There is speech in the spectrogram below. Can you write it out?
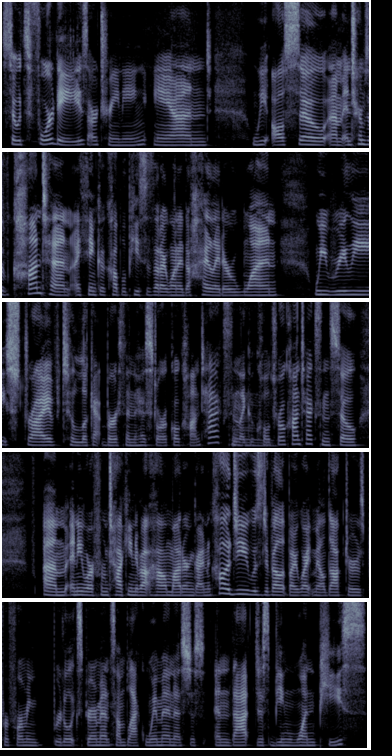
so it's four days, our training. And we also, um, in terms of content, I think a couple pieces that I wanted to highlight are one, we really strive to look at birth in a historical context and mm. like a mm. cultural context. And so, um, anywhere from talking about how modern gynecology was developed by white male doctors performing brutal experiments on black women as just, and that just being one piece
